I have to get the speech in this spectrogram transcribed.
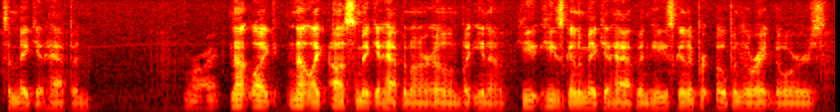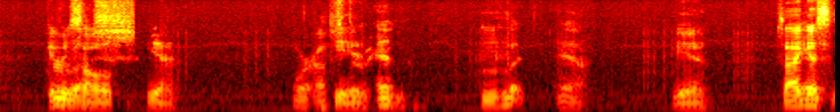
to make it happen right not like not like us make it happen on our own, but you know, he he's going to make it happen. He's going to pr- open the right doors, give Through us all, us. yeah, or us Yeah. through him hmm But- yeah yeah. So I Yeah. guess,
